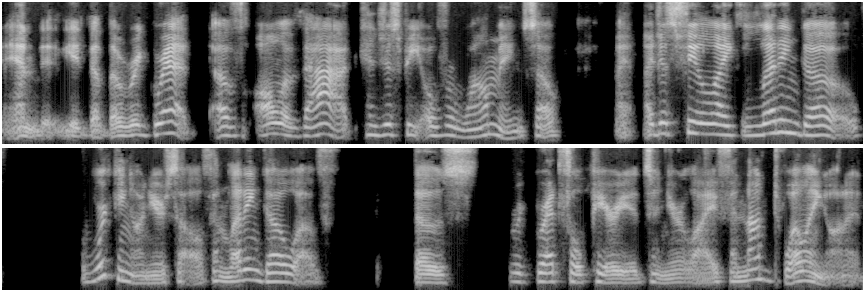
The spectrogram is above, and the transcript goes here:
And the, the regret of all of that can just be overwhelming. So I, I just feel like letting go, working on yourself and letting go of those regretful periods in your life and not dwelling on it.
